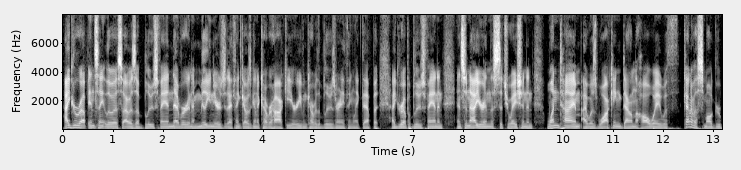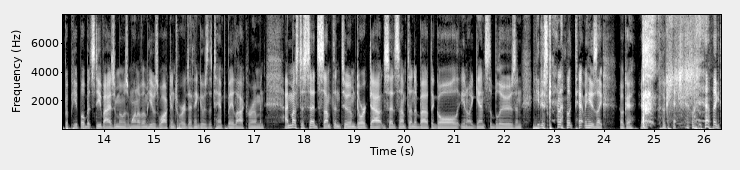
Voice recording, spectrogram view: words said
I grew up in St. Louis. So I was a Blues fan. Never in a million years did I think I was going to cover hockey or even cover the Blues or anything like that. But I grew up a Blues fan, and and so now you're in this situation. And one time I was walking down the hallway with kind of a small group of people, but Steve Yzerman was one of them. He was walking towards, I think it was the Tampa Bay locker room, and I must have said something to him, dorked out, and said something about the goal, you know, against the Blues, and he just kind of looked at me. He was like, "Okay, yeah, okay." like,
